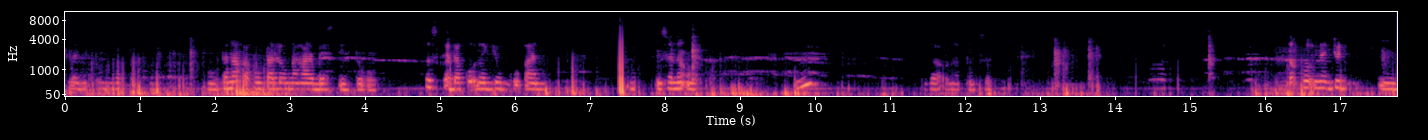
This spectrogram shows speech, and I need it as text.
Isla dito ang bata ko. Tanak akong talong na harvest dito oh. Sus kadako na gyugkuan. Unsa na oh. Hmm? Gao na tong ako na jud mm.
